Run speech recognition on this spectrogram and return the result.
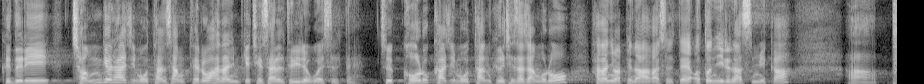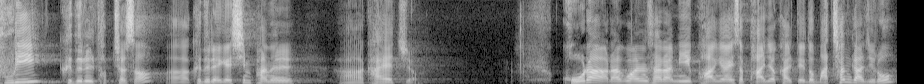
그들이 정결하지 못한 상태로 하나님께 제사를 드리려고 했을 때, 즉 거룩하지 못한 그 제사장으로 하나님 앞에 나아갔을 때 어떤 일이 났습니까? 아, 불이 그들을 덮쳐서 아, 그들에게 심판을 아, 가했죠. 고라라고 하는 사람이 광야에서 반역할 때도 마찬가지로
